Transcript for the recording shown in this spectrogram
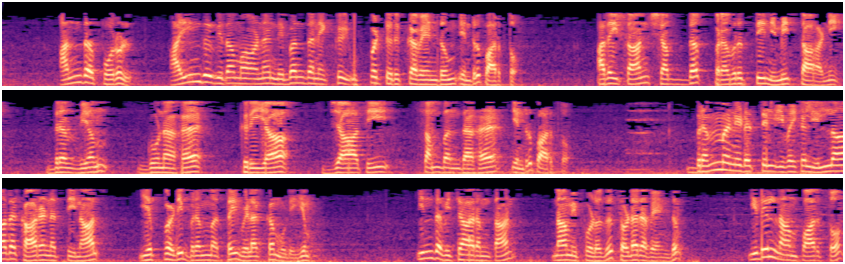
அந்த பொருள் ஐந்து விதமான நிபந்தனைக்கு உட்பட்டிருக்க வேண்டும் என்று பார்த்தோம். அதைத்தான் சப்த பிரவருத்தி நிமித்தாணி. திரவியம் குணக கிரியா ஜாதி சம்பந்தக என்று பார்த்தோம். பிரம்மனிடத்தில் இவைகள் இல்லாத காரணத்தினால் எப்படி பிரம்மத்தை விளக்க முடியும்? இந்த விசாரம்தான் நாம் இப்பொழுது தொடர வேண்டும். இதில் நாம் பார்த்தோம்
